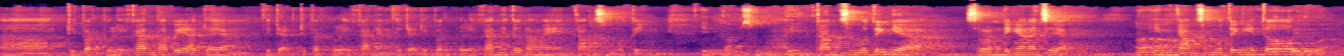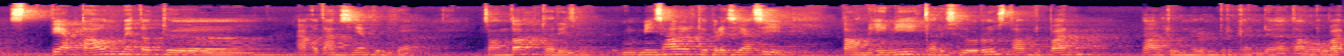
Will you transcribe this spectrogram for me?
uh, diperbolehkan tapi ada yang tidak diperbolehkan. Yang tidak diperbolehkan itu namanya income smoothing. Income Nah, smoothing. income smoothing ya selentingan aja ya. Ah. Income smoothing itu, itu, Pak? setiap tahun metode akuntansinya berubah. Contoh dari misal depresiasi tahun ini garis lurus, tahun depan saldo menurun berganda, tahun Oh, depan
